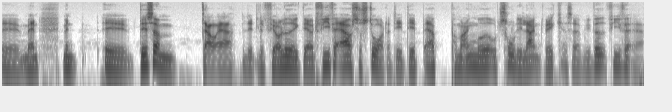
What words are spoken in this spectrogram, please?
øh, mand. Men øh, det, som der jo er lidt, lidt fjollet, ikke? det er jo, at FIFA er jo så stort, og det, det er på mange måder utrolig langt væk. Altså, vi ved, at FIFA er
